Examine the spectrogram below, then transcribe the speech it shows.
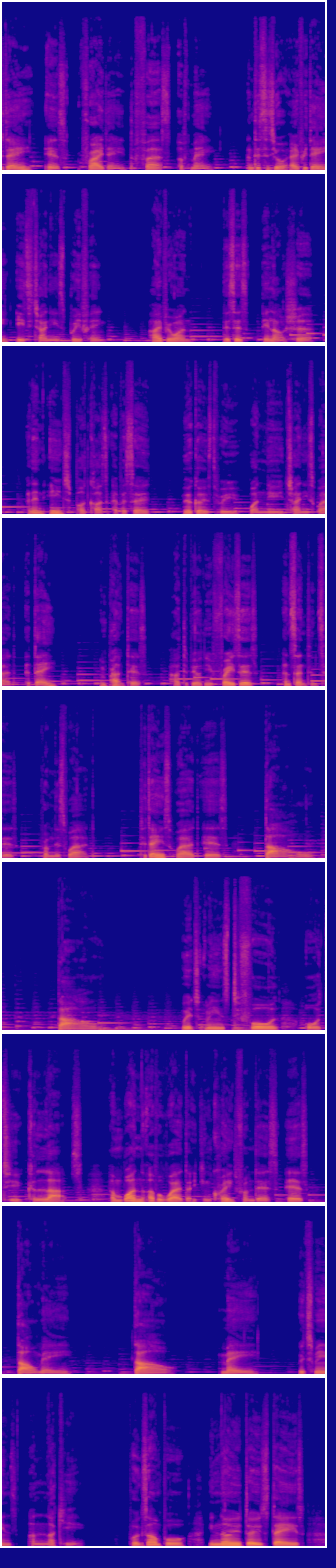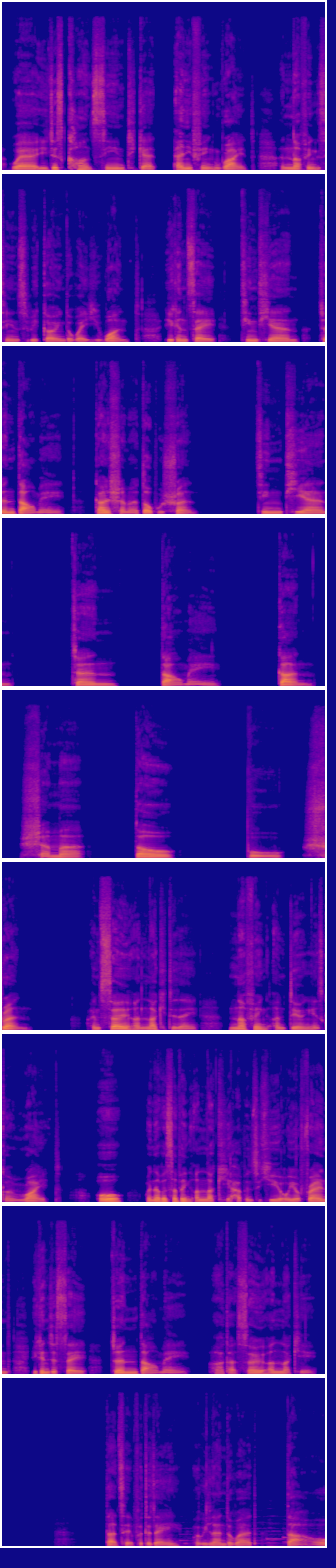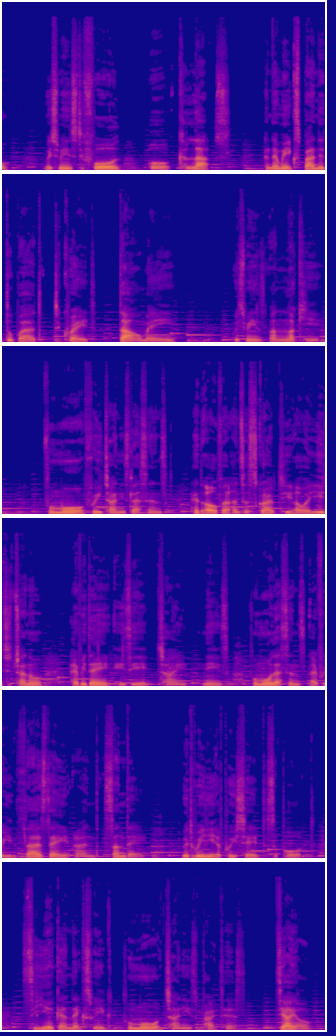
Today is Friday, the 1st of May, and this is your everyday easy Chinese briefing. Hi everyone, this is Lin Lao Shi, and in each podcast episode, we'll go through one new Chinese word a day and practice how to build new phrases and sentences from this word. Today's word is dao, dao, which means to fall or to collapse. And one other word that you can create from this is Dao Mei. Dao Mei, which means unlucky. For example, you know those days where you just can't seem to get anything right and nothing seems to be going the way you want. You can say 今天真倒霉，干什么都不顺。今天 真倒霉，干什么都不顺。I'm so unlucky today. Nothing I'm doing is going right. Or whenever something unlucky happens to you or your friend, you can just say 真倒霉. Ah, oh, that's so unlucky. That's it for today, where we learned the word 倒 which means to fall or collapse, and then we expanded the word to create Dao Mei, which means unlucky. For more free Chinese lessons, head over and subscribe to our YouTube channel, Everyday Easy Chinese, for more lessons every Thursday and Sunday. We'd really appreciate the support. See you again next week for more Chinese practice. 加油！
